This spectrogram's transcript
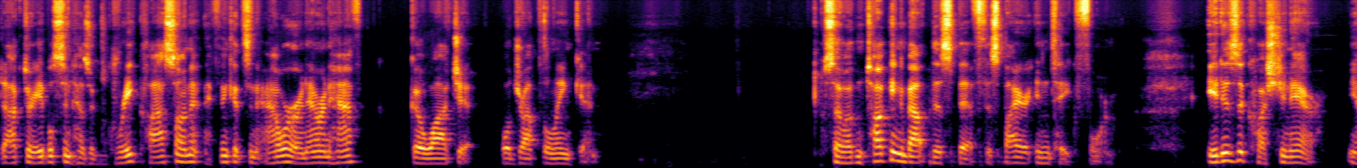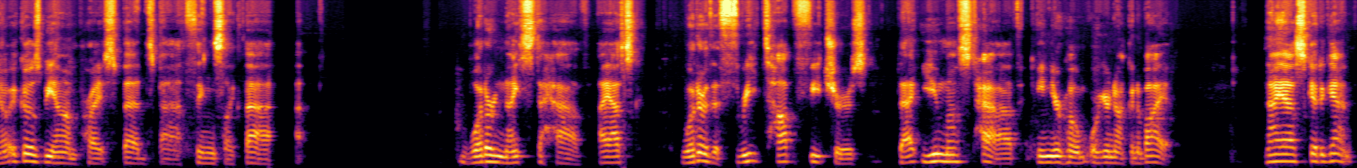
Dr. Abelson has a great class on it. I think it's an hour or an hour and a half. Go watch it. We'll drop the link in. So I'm talking about this BIF, this buyer intake form. It is a questionnaire. You know, it goes beyond price, beds, bath, things like that. What are nice to have? I ask, what are the three top features that you must have in your home or you're not going to buy it. And I ask it again.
